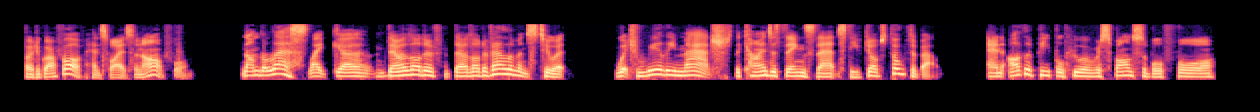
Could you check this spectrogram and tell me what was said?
photograph of. Hence, why it's an art form. Nonetheless, like uh, there are a lot of there are a lot of elements to it which really match the kinds of things that Steve Jobs talked about, and other people who are responsible for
